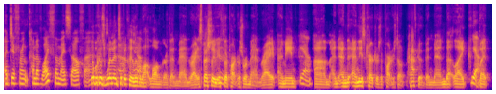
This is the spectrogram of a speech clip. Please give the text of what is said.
a different kind of life for myself." And, well, because women typically yeah. live a lot longer than men, right? Especially mm. if their partners were men, right? I mean, yeah. Um, and and and these characters or partners don't have to have been men, but like, yeah. but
